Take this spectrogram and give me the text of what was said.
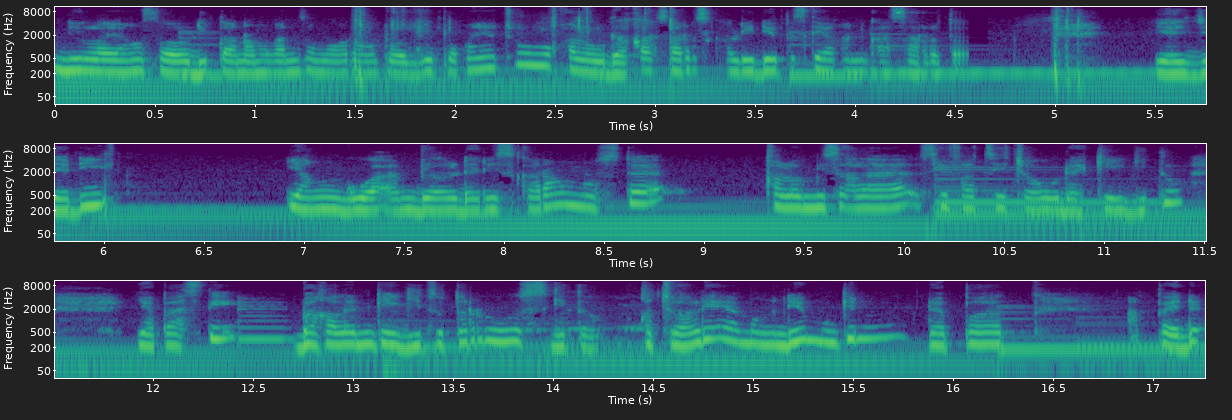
nilai yang selalu ditanamkan sama orang tua gue pokoknya cowok kalau udah kasar sekali dia pasti akan kasar tuh. Ya jadi yang gue ambil dari sekarang maksudnya kalau misalnya sifat si cowok udah kayak gitu ya pasti bakalan kayak gitu terus gitu. Kecuali emang dia mungkin dapat apa ya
